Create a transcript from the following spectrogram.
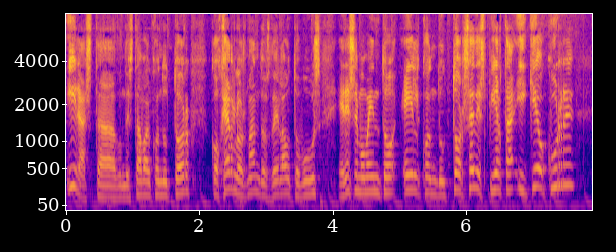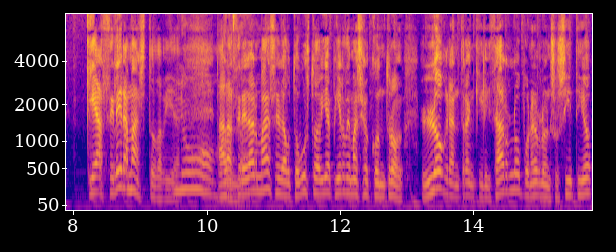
ir hasta donde estaba el conductor, coger los mandos del autobús. En ese momento, el conductor se despierta. ¿Y qué ocurre? Que acelera más todavía. No. Al acelerar más, el autobús todavía pierde más el control. Logran tranquilizarlo, ponerlo en su sitio,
